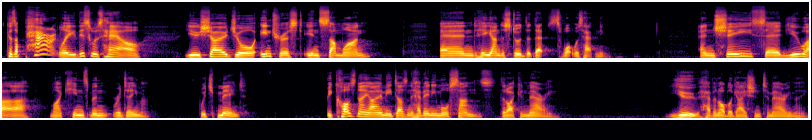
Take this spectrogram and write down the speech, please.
Because apparently, this was how you showed your interest in someone and he understood that that's what was happening. And she said, You are my kinsman redeemer, which meant because Naomi doesn't have any more sons that I can marry, you have an obligation to marry me.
